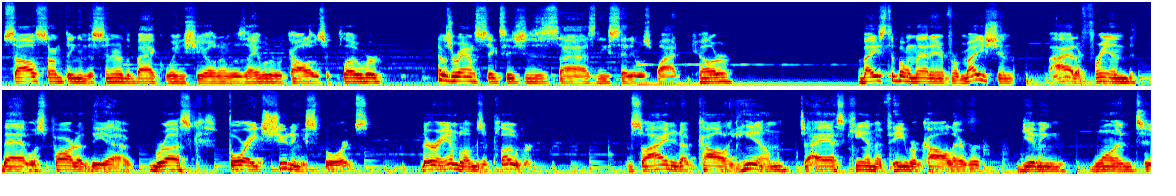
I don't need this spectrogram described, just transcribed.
saw something in the center of the back windshield and was able to recall it was a clover that was around six inches in size, and he said it was white in color. Based upon that information, I had a friend that was part of the uh, Rusk 4 H shooting sports. Their emblems are clover. So I ended up calling him to ask him if he recalled ever giving one to,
